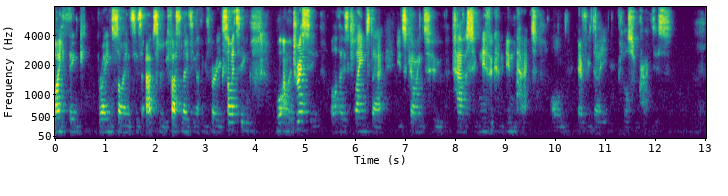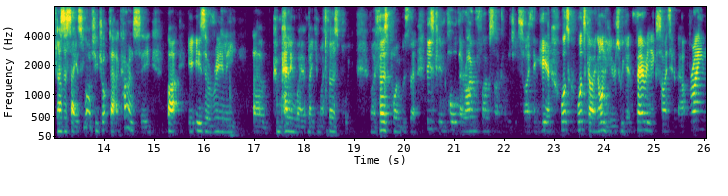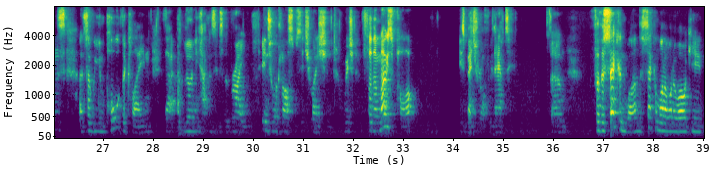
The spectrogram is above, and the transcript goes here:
I think brain science is absolutely fascinating. I think it's very exciting. What I'm addressing are those claims that it's going to have a significant impact on everyday classroom practice. As I say, it's largely dropped out of currency, but it is a really um, compelling way of making my first point. My first point was that these can import their own folk psychology. So I think here, what's what's going on here is we get very excited about brains, and so we import the claim that learning happens into the brain into a classroom situation, which for the most part is better off without it. Um, for the second one, the second one I want to argue,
